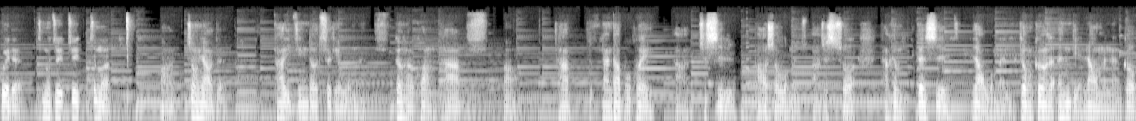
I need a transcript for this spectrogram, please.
贵的、这么最最这么啊重要的，他已经都赐给我们，更何况他啊，他难道不会？啊，就是保守我们啊，就是说，他更更是让我们给我们更多的恩典，让我们能够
